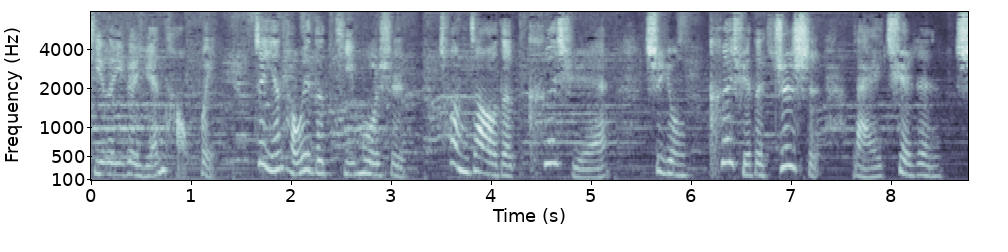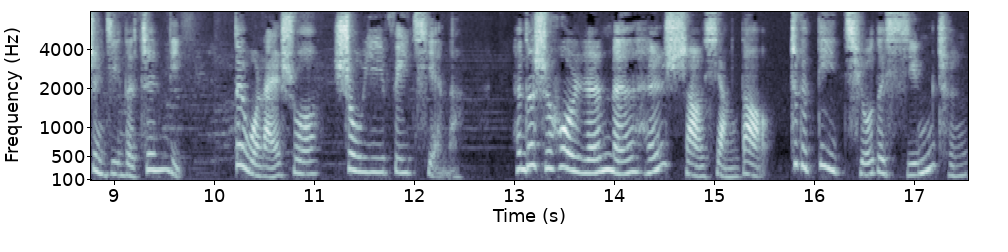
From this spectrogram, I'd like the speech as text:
我出席了一个研讨会，这研讨会的题目是“创造的科学”，是用科学的知识来确认圣经的真理。对我来说，收益匪浅呐、很多时候，人们很少想到这个地球的形成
